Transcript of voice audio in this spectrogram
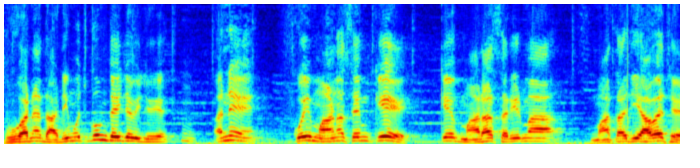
ભૂવાના દાઢી મૂછ ગુમ થઈ જવી જોઈએ. અને કોઈ માણસ એમ કે મારા શરીરમાં માતાજી આવે છે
